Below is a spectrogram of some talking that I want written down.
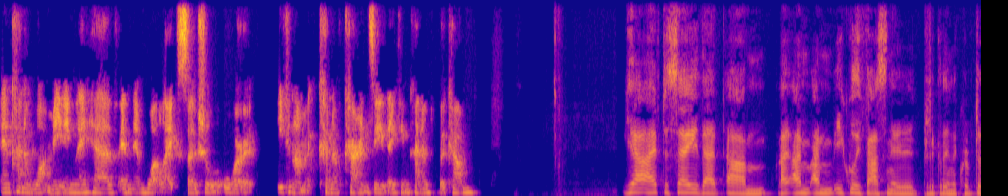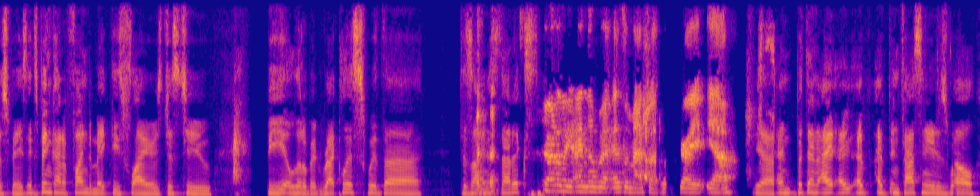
and kind of what meaning they have and then what like social or economic kind of currency they can kind of become Yeah, I have to say that um, I, I'm I'm equally fascinated, particularly in the crypto space. It's been kind of fun to make these flyers just to be a little bit reckless with uh, design aesthetics. totally, I love it as a mashup. It's great, yeah. Yeah, and but then I, I have I've been fascinated as well,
